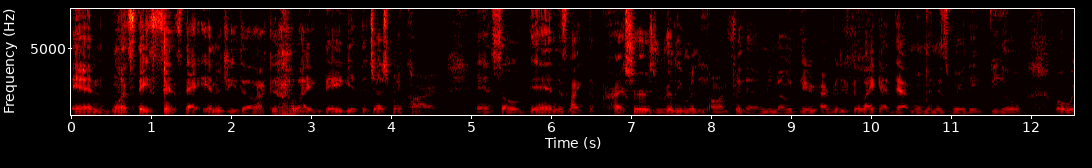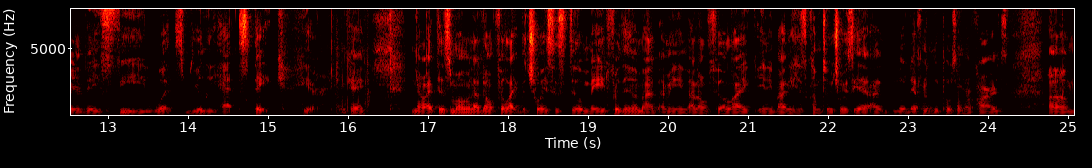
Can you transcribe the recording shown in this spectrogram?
And once they sense that energy, though, I feel like they get the judgment card and so then it's like the pressure is really really on for them you know they i really feel like at that moment is where they feel or where they see what's really at stake here okay? Now at this moment i don't feel like the choice is still made for them. I, I mean i don't feel like anybody has come to a choice yet. I will definitely post some more cards. Um,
